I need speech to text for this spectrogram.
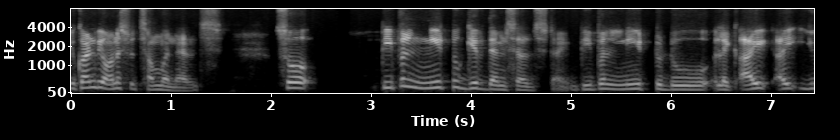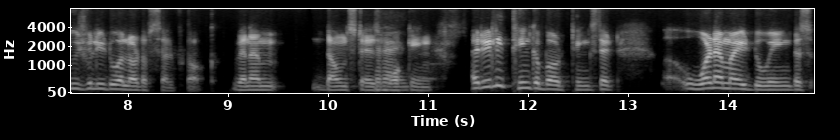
you can't be honest with someone else so people need to give themselves time people need to do like i i usually do a lot of self talk when i'm downstairs right. walking i really think about things that uh, what am i doing? Does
